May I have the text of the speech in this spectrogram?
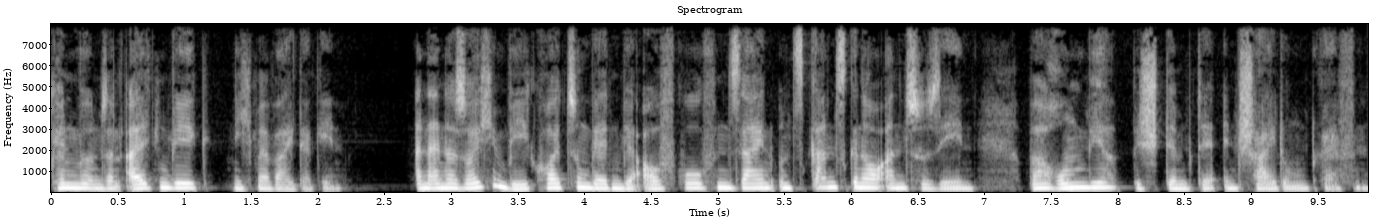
können wir unseren alten Weg nicht mehr weitergehen. An einer solchen Wegkreuzung werden wir aufgerufen sein, uns ganz genau anzusehen, warum wir bestimmte Entscheidungen treffen,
